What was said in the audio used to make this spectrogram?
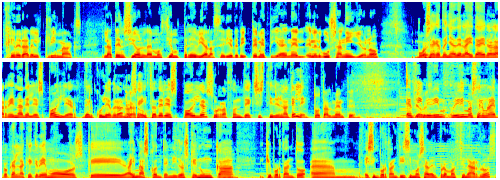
generar el clímax, la tensión, la emoción previa a la serie. Te, te metía en el, en el gusanillo, ¿no? Bueno, O sea que Doña Adelaida era la reina del spoiler, del culebrón. O sea, hizo del spoiler su razón de existir en la tele. totalmente. En fin, vivim- vivimos en una época en la que creemos que hay más contenidos que nunca y que por tanto am, es importantísimo saber promocionarlos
